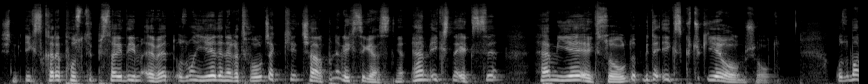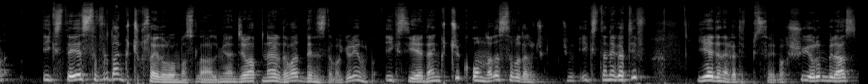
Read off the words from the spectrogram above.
Şimdi x kare pozitif bir sayı değil mi? Evet. O zaman y de negatif olacak ki çarpı ne eksi gelsin. Yani hem x ne eksi hem y eksi oldu. Bir de x küçük y olmuş oldu. O zaman x de y sıfırdan küçük sayılar olması lazım. Yani cevap nerede var? Denizde var. Görüyor musun? x y'den küçük, onlar da sıfırdan küçük. Çünkü x de negatif, y de negatif bir sayı. Bak şu yorum biraz,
